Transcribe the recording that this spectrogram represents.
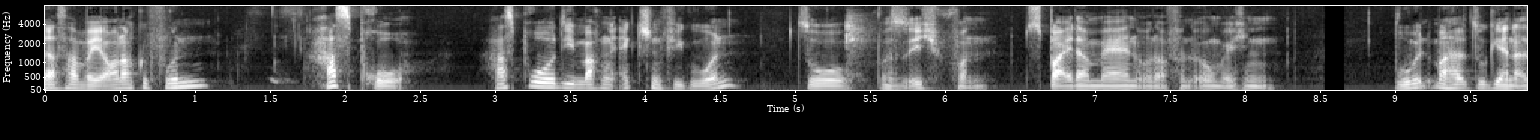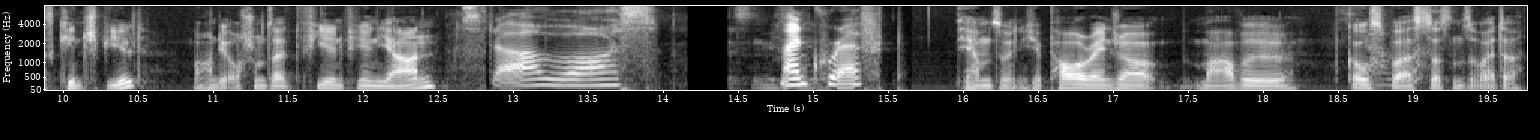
Das haben wir ja auch noch gefunden. Hasbro. Hasbro, die machen Actionfiguren. So, was weiß ich, von Spider-Man oder von irgendwelchen, womit man halt so gerne als Kind spielt. Machen die auch schon seit vielen, vielen Jahren. Star Wars, Minecraft. Die haben so hier Power Ranger, Marvel, Ghostbusters und so weiter.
